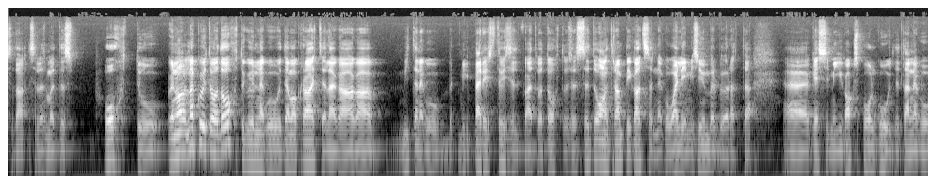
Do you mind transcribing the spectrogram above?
seda selles mõttes ohtu või no nad kujutavad ohtu küll nagu demokraatiale, aga, aga mitte nagu mingi päris tõsiseltvõetavat ohtu, sest see Donald Trumpi katsed nagu valimisi ümber pöörata äh, kestsid mingi kaks pool kuud ja ta nagu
